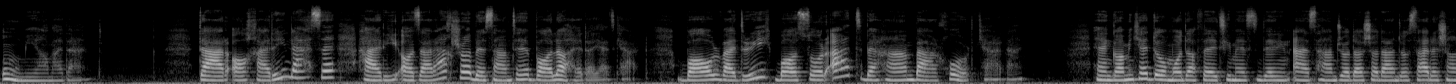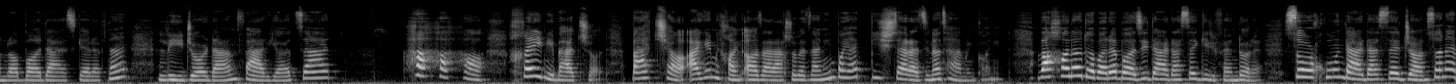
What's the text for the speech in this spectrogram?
او می آمدند. در آخرین لحظه هری آزرخش را به سمت بالا هدایت کرد. باول و دریک با سرعت به هم برخورد کردند. هنگامی که دو مدافع تیم اسلیدرین از هم جدا شدند و سرشان را با دست گرفتند لی جردن فریاد زد ها ها ها. خیلی بد شد. بچه ها اگه می‌خواین آزرخش رو بزنین باید بیشتر از اینا تمرین کنین. و حالا دوباره بازی در دست گریفندوره. سرخون در دست جانسونه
